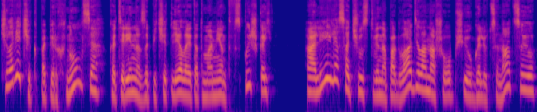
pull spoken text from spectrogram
Человечек поперхнулся, Катерина запечатлела этот момент вспышкой, а Лиля сочувственно погладила нашу общую галлюцинацию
